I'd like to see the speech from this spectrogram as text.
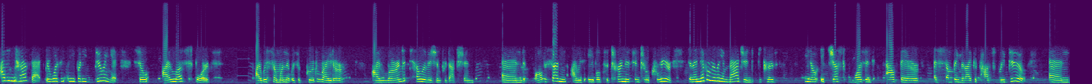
I didn't have that. There wasn't anybody doing it. So I love sports. I was someone that was a good writer. I learned television production. And all of a sudden, I was able to turn this into a career that I never really imagined because, you know, it just wasn't out there as something that I could possibly do. And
